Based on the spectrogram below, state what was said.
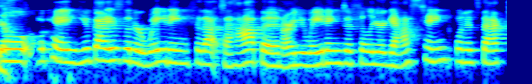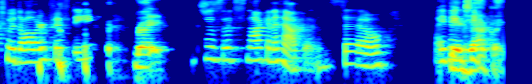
Yeah. Well, okay, you guys that are waiting for that to happen, are you waiting to fill your gas tank when it's back to a dollar fifty? right. It's just it's not going to happen. So I think exactly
